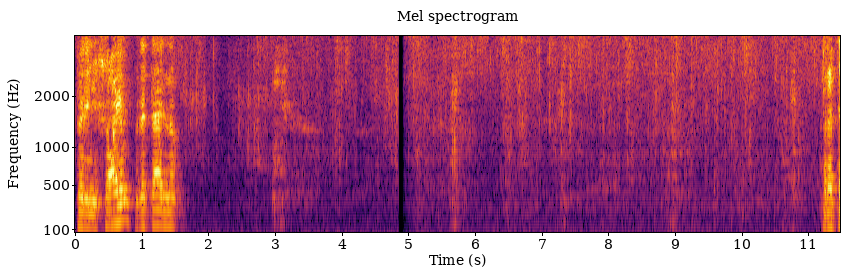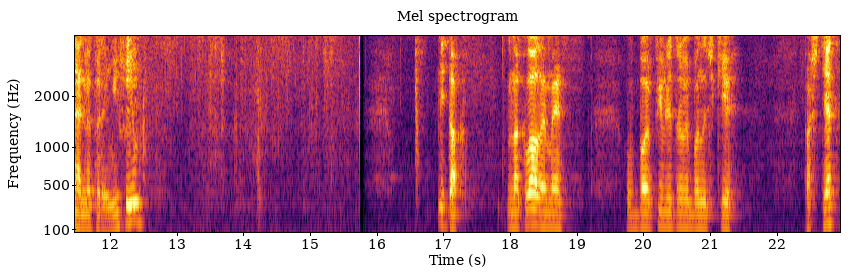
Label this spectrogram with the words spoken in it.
перемішаємо ретельно. Ретельно перемішуємо. І так, наклали ми в півлітрові баночки паштет.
